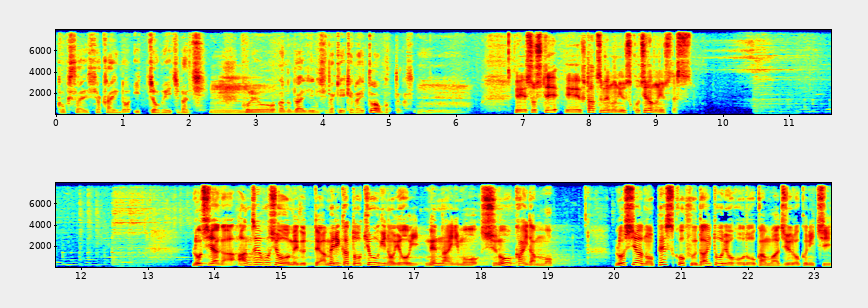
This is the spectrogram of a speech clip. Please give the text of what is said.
国際社会の一丁目一番地。これをあの大事にしなきゃいけないとは思ってます、えー、そして、えー、2つ目のニュースこちらのニュースです。ロシアが安全保障をめぐってアメリカと協議の用意年内にも首脳会談もロシアのペスコフ大統領報道官は16日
